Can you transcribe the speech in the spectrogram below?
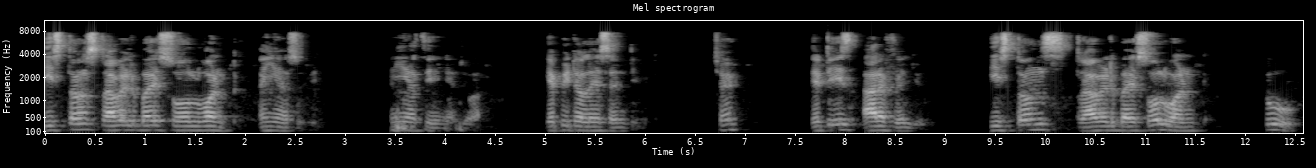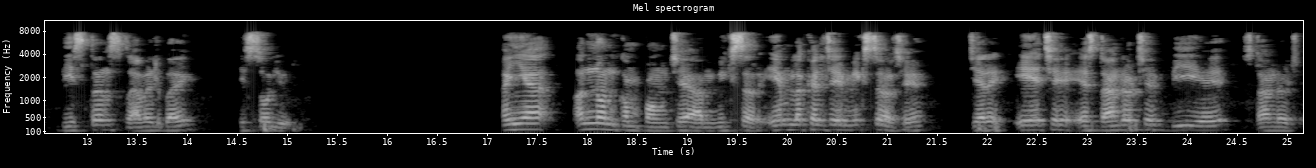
distance traveled by solvent અહીંયા સુધી અહીંયાથી અહીંયા જોવા capital A centimeter છે that is RF value distance traveled by solvent to distance traveled by the solute અહીંયા unknown compound છે આ mixer એમ લખેલ છે એ mixer છે જ્યારે A છે એ standard છે B એ standard છે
